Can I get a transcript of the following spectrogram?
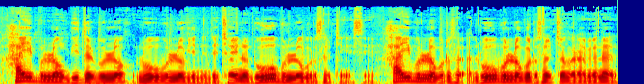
high block, middle block, low block이 있는데 저희는 low block으로 설정했어요. high block으로 설- low block으로 설정을 하면은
